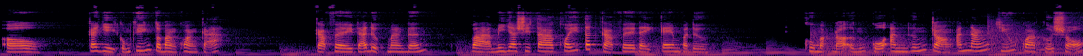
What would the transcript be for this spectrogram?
Ồ oh, cái gì cũng khiến tôi băn khoăn cả cà phê đã được mang đến và miyashita khuấy tách cà phê đầy kem và đường. Khuôn mặt đỏ ửng của anh hứng trọn ánh nắng chiếu qua cửa sổ.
